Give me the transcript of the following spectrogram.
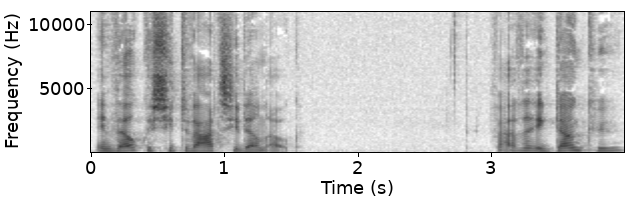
in welke situatie dan ook. Vader, ik dank u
